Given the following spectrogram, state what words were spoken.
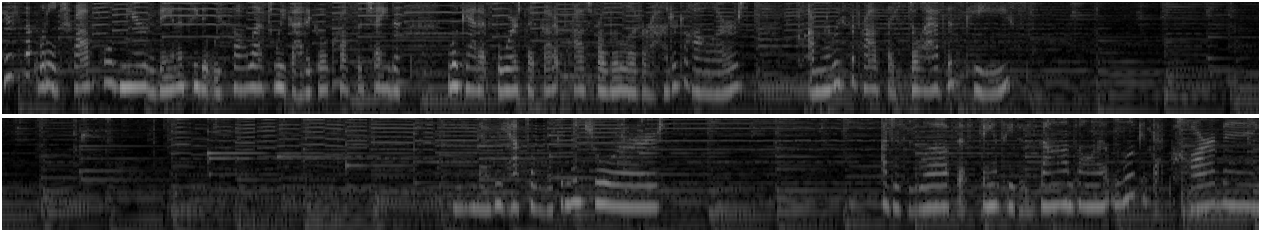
Here's that little trifold mirror vanity that we saw last week. I had to go across the chain to look at it for us. They've got it priced for a little over $100. I'm really surprised they still have this piece. You know, we have to look in the drawers. I just love the fancy designs on it. Look at that carving.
